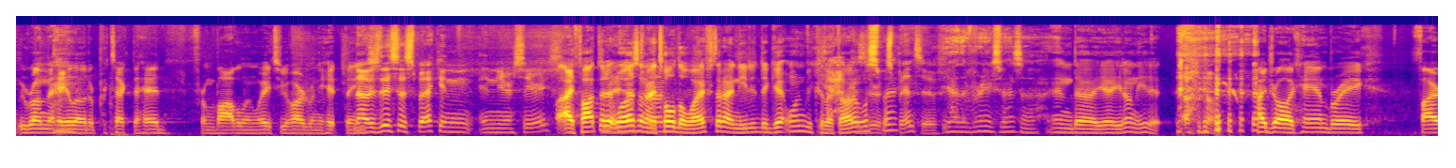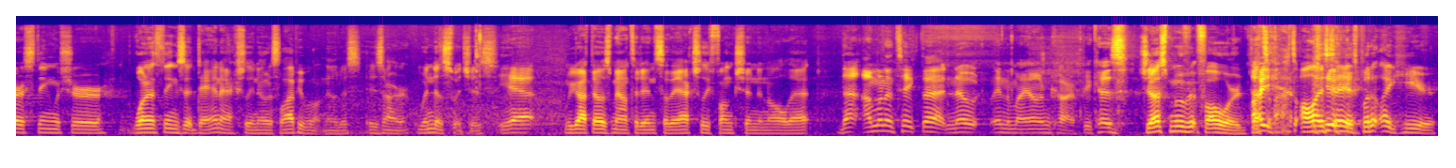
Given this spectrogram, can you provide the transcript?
We run the halo to protect the head from bobbling way too hard when you hit things. Now, is this a spec in, in your series? I thought that Do it was, and to I told the wife that I needed to get one because I thought it was they're spec. expensive. Yeah, they're pretty expensive, and uh, yeah, you don't need it. Hydraulic handbrake, fire extinguisher. One of the things that Dan actually noticed, a lot of people don't notice, is our window switches. Yeah. We got those mounted in, so they actually function and all that. That, I'm gonna take that note into my own car because Just move it forward. That's, yeah. that's all I say is put it like here.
